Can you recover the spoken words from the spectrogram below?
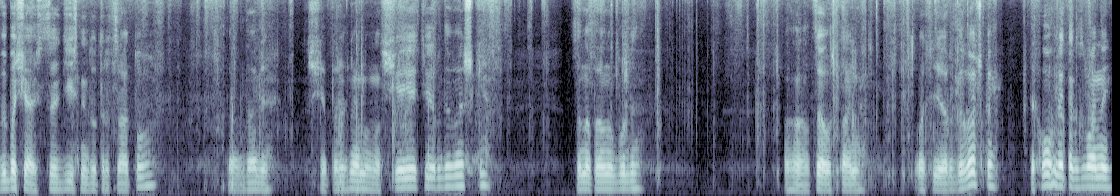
Вибачаюсь, це дійсний до 30-го. Так, далі ще перегляну, у нас ще є ті РДВшки. Це напевно буде. Ага, це останнє. Ось є РДВшка, техогляд так званий,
